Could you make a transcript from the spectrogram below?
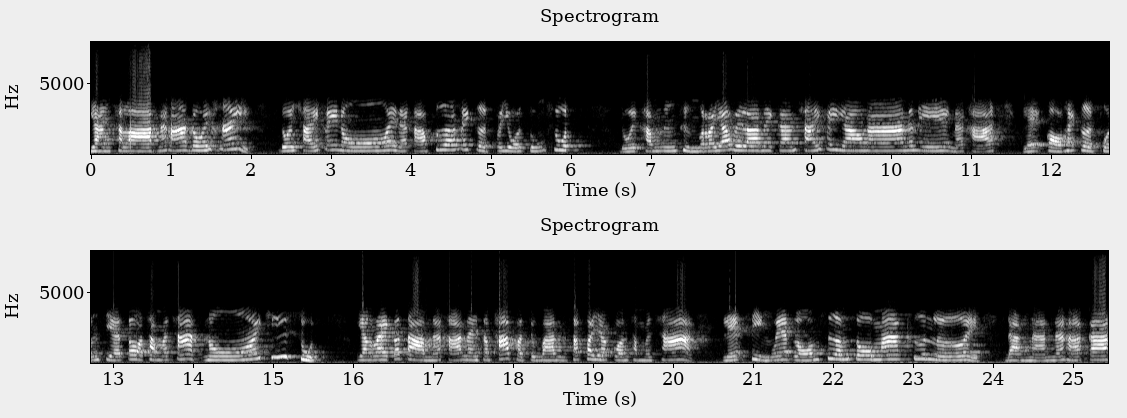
อย่างฉลาดนะคะ โดยให้โดยใช้ให้น้อยนะคะ เพื่อให้เกิดประโยชน์สูงสุด โดยคำนึงถึงระยะเวลาในการใช้ให้ยาวนานนั่นเองนะคะ และก่อให้เกิดผลเสียต่อธรรมชาติน้อยที่สุด อย่างไรก็ตามนะคะ ในสภาพปัจจุบันทรัพยากรธรรมชาติ และสิ่งแวดล้อมเสื่อมโทรมมากขึ้นเลย ดังนั้นนะคะ การ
